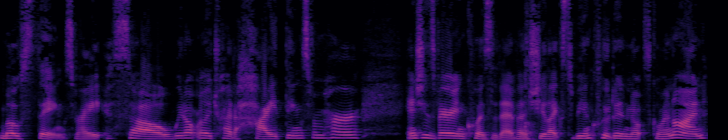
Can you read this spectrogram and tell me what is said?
most things, right? So we don't really try to hide things from her. And she's very inquisitive and she likes to be included in what's going on.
